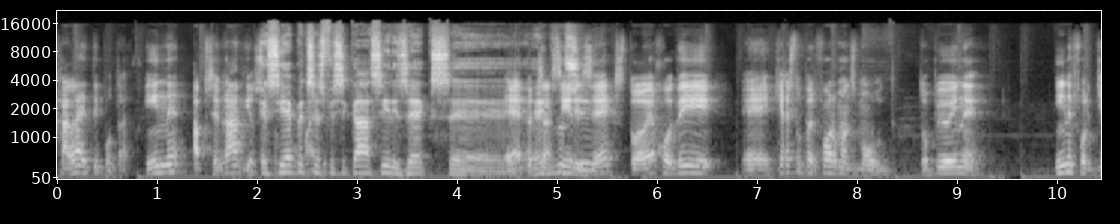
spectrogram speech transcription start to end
χαλάει τίποτα. Είναι αψεγάδια στο Εσύ αυτό το έπαιξες κομμάτι. φυσικά Series X ε, Έπαιξα έκδοση. Series X, το έχω δει ε, και στο Performance Mode, το οποίο είναι, είναι 4K,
